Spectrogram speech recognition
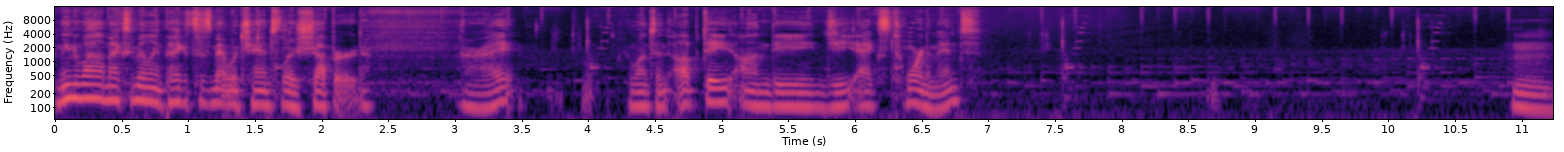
Meanwhile, Maximilian Pegasus met with Chancellor Shepard. Alright, he wants an update on the GX tournament. Hmm.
